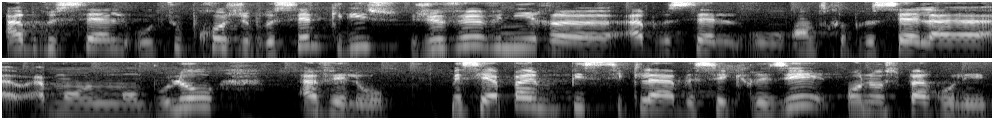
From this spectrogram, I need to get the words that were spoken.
à Bruxelles ou tout proche de Bruxelles qui disent je veux venir euh, à Bruxelles ou entre Bruxelles à, mon boulot à vélo. Mais s'il n'y a pas une piste cyclable sécurisée, on n'ose pas rouler.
